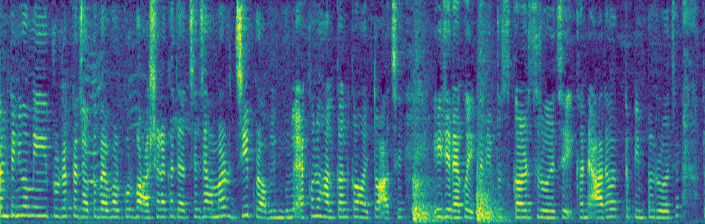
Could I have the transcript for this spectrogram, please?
কন্টিনিউ আমি এই প্রোডাক্টটা যত ব্যবহার করব আশা রাখা যাচ্ছে যে আমার যে প্রবলেমগুলো এখনও হালকা হালকা হয়তো আছে। এই যে দেখো, এখানে একটু স্কার্টস রয়েছে, এখানে আরও একটা পিম্পল রয়েছে। তো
